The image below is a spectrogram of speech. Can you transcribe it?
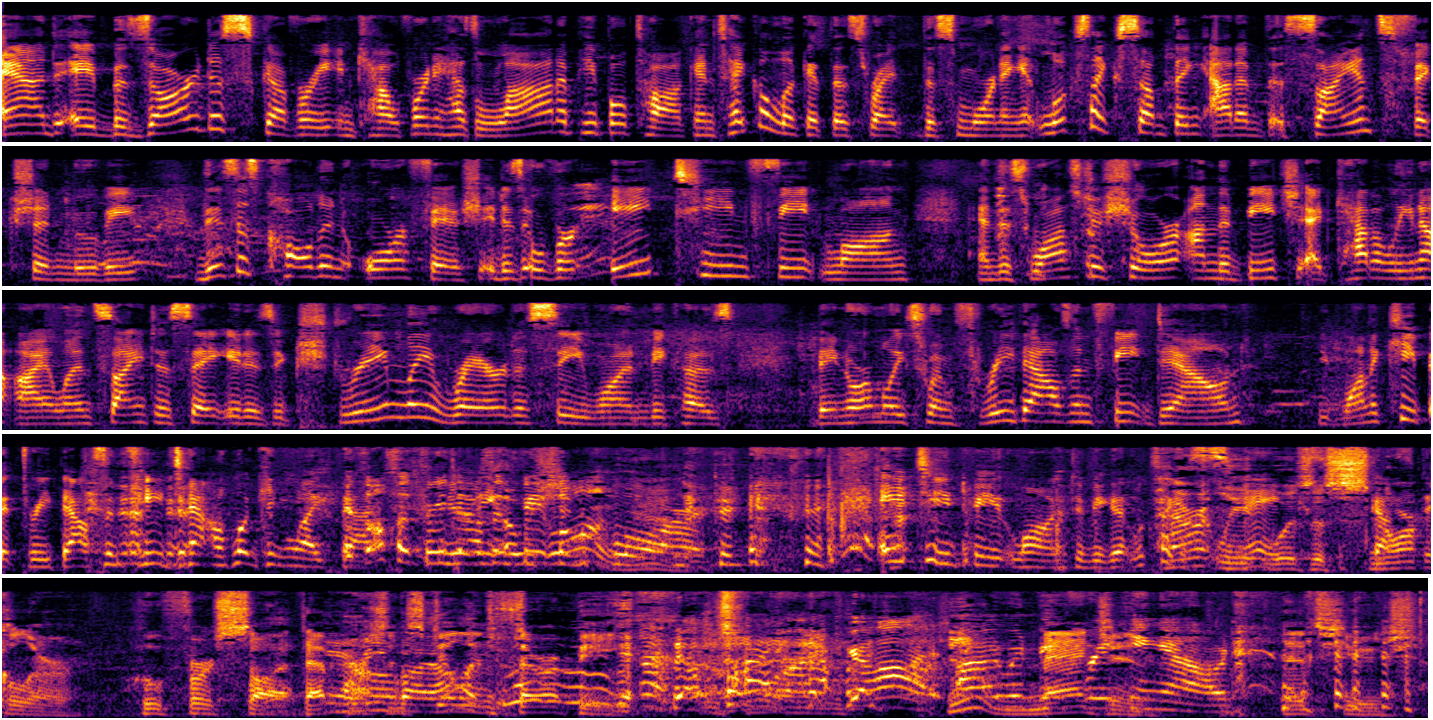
And a bizarre discovery in California has a lot of people talking. Take a look at this right this morning. It looks like something out of the science fiction movie. This is called an oarfish. It is over 18 feet long and this washed ashore on the beach at Catalina Island. Scientists say it is extremely rare to see one because they normally swim 3,000 feet down. You'd want to keep it 3,000 feet down looking like that. It's also 3,000 feet long. Floor. 18 feet long to be good. It looks Apparently, like a snake. it was a Disgusting. snorkeler who first saw it. That Yeah. person's still in therapy. Oh my God. Can you I would imagine? be freaking out. That's huge.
